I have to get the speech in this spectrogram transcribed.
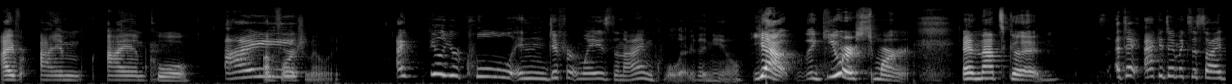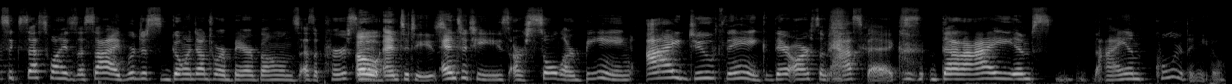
I've. I am. I am cool. I Unfortunately. I feel you're cool in different ways than I'm cooler than you. Yeah, like you are smart, and that's good. Ade- Academics aside, success wise aside, we're just going down to our bare bones as a person. Oh, entities. entities, our soul, our being, I do think there are some aspects that I am I am cooler than you.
